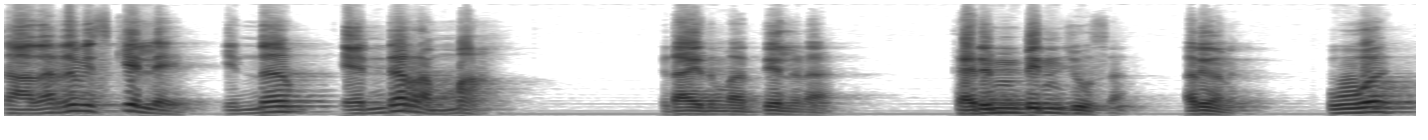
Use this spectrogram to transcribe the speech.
സാധാരണ വിസ്കി അല്ലേ? ഇന്ന് എന്റെ റമ്മ. എടാ ഇത് മദ്യല്ലടാ. കരിമ്പിൻ ജ്യൂസാ. അറിയോ നിനക്ക്? ഉവ്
